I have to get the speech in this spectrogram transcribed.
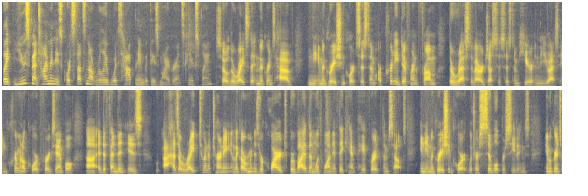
But you spent time in these courts. That's not really what's happening with these migrants. Can you explain? So, the rights that immigrants have in the immigration court system are pretty different from the rest of our justice system here in the U.S. In criminal court, for example, uh, a defendant is uh, has a right to an attorney, and the government is required to provide them with one if they can't pay for it themselves. In immigration court, which are civil proceedings, immigrants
